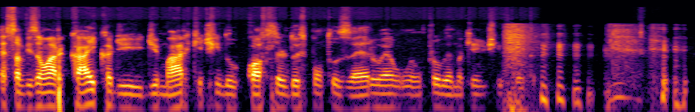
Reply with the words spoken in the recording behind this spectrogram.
essa visão arcaica de, de marketing do Kotler 2.0 é um, é um problema que a gente enfrenta.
